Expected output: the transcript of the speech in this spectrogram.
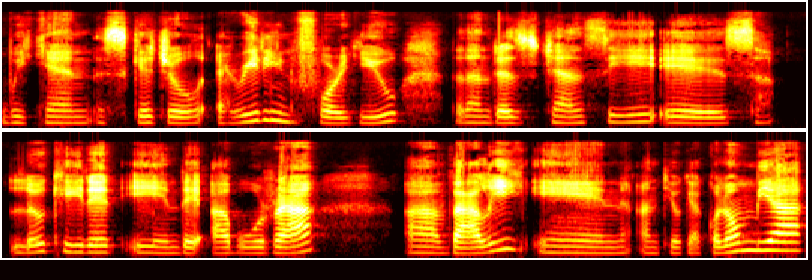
we can schedule a reading for you. That Andres Chancy is located in the Aburrá uh, Valley in Antioquia, Colombia,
